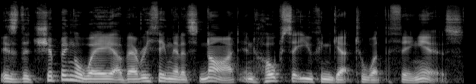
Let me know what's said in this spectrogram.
is the chipping away of everything that it's not in hopes that you can get to what the thing is.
